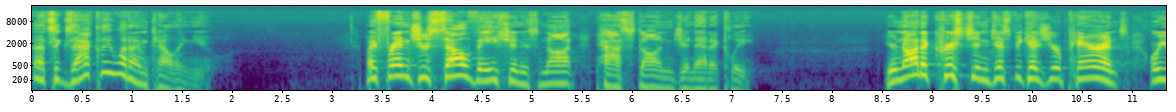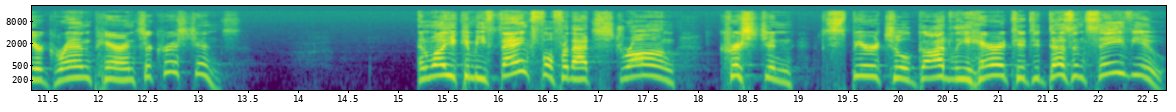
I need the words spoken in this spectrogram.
That's exactly what I'm telling you. My friends, your salvation is not passed on genetically. You're not a Christian just because your parents or your grandparents are Christians. And while you can be thankful for that strong Christian spiritual, godly heritage, it doesn't save you.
